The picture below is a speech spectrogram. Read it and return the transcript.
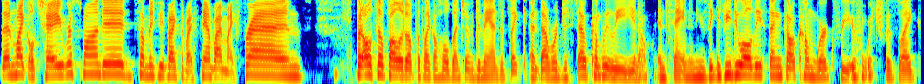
then michael che responded something to the effect of i stand by my friends but also followed up with like a whole bunch of demands. It's like and that were just uh, completely you know insane. And he was like, if you do all these things, I'll come work for you, which was like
